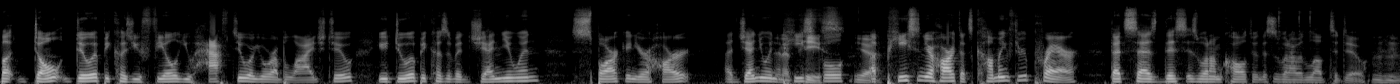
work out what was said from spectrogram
but don't do it because you feel you have to or you're obliged to. You do it because of a genuine spark in your heart, a genuine And a peace, peaceful, yeah. a peace in your heart that's coming through prayer that says this is what I'm called to and this is what I would love to do. Mm-hmm.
